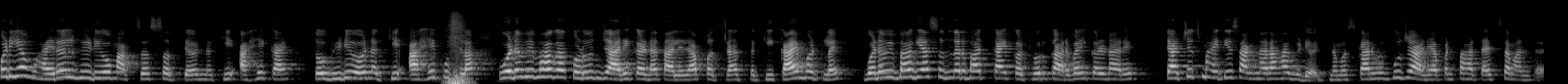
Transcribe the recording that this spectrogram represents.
पण या व्हायरल व्हिडिओ मागचं सत्य नक्की आहे काय? तो व्हिडिओ नक्की आहे कुठला? वन विभागाकडून जारी करण्यात आलेल्या पत्रात नक्की काय म्हटलंय? वन विभाग या संदर्भात काय कठोर कारवाई करणार? आहे त्याचीच माहिती सांगणारा हा व्हिडिओ नमस्कार मी पूजा आणि आपण पाहतायत समांतर.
